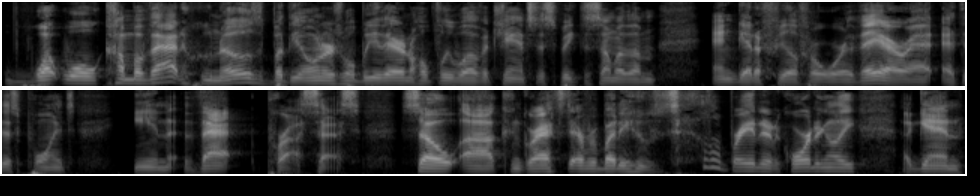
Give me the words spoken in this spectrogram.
what will come of that? Who knows? But the owners will be there, and hopefully, we'll have a chance to speak to some of them and get a feel for where they are at at this point in that process. So, uh, congrats to everybody who celebrated accordingly. Again,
